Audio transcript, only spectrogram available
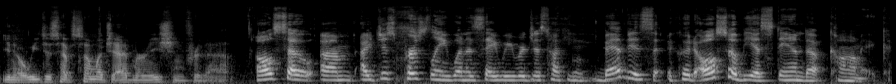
you know we just have so much admiration for that Also, um, I just personally want to say we were just talking. Bev is could also be a stand-up comic.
